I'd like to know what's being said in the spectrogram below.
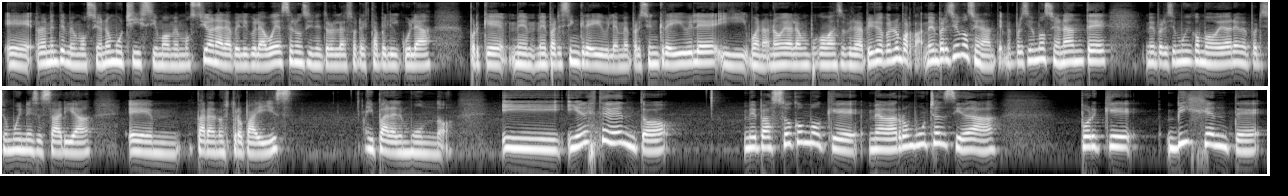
Eh, realmente me emocionó muchísimo, me emociona la película. Voy a hacer un cinetrola sobre esta película porque me, parece increíble, me pareció increíble y bueno, no voy a hablar un poco más sobre la película, pero no importa, me pareció emocionante, me pareció emocionante, me pareció muy conmovedora y me pareció muy necesaria eh, para nuestro país y para el mundo. Y en este evento me pasó como que me agarró mucha ansiedad porque vi gente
